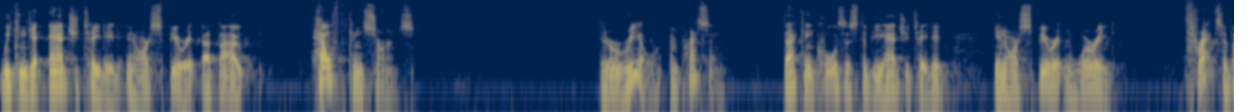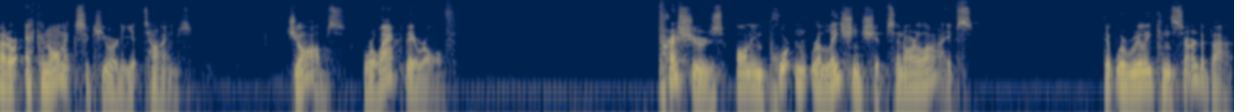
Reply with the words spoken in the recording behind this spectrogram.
We can get agitated in our spirit about health concerns that are real and pressing. That can cause us to be agitated in our spirit and worried. Threats about our economic security at times, jobs or lack thereof, pressures on important relationships in our lives that we're really concerned about,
